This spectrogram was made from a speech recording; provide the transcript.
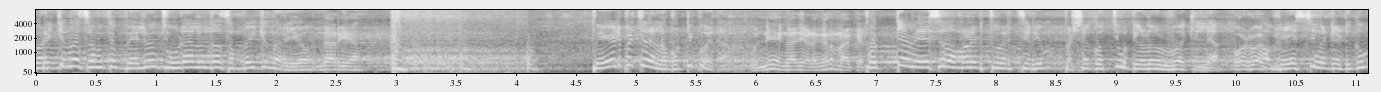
ഉരയ്ക്കുന്ന സമയത്ത് ബലൂൺ ചൂടാൽ എന്താ സംഭവിക്കുന്നറിയോ? എന്താ അറിയാ? പേടിപ്പിച്ചതല്ല പൊട്ടിപ്പോയതാ. ഉന്നെ എങ്ങാതി വേസ്റ്റ് നമ്മളെടുത്ത് വലിച്ചെറിയും. പക്ഷെ കൊച്ചു കുട്ടികളെ ഒഴിവാക്കില്ല. ആ വേസ്റ്റ് ഇങ്ങോട്ട് എടുക്കും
